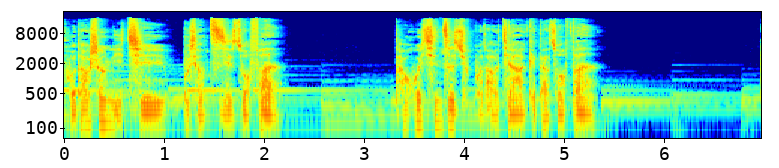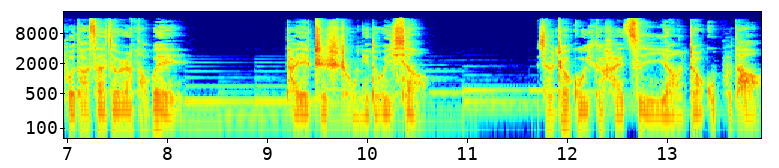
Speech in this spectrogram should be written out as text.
葡萄生理期不想自己做饭，他会亲自去葡萄家给她做饭。葡萄撒娇让他喂，他也只是宠溺的微笑，像照顾一个孩子一样照顾葡萄。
